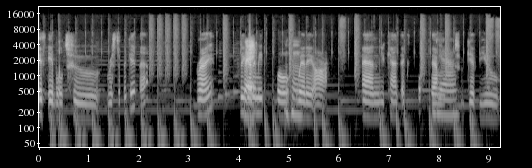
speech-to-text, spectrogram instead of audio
is able to reciprocate that, right? So you right. got to meet people mm-hmm. where they are, and you can't expect them yeah. to give you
